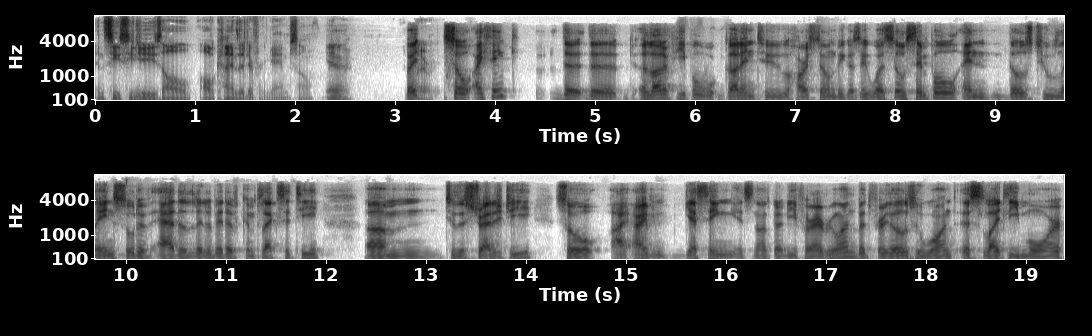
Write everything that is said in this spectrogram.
and CCGs, all all kinds of different games. So Yeah. anyway. But Whatever. so I think the the a lot of people got into Hearthstone because it was so simple, and those two lanes sort of add a little bit of complexity um, to the strategy. So I, I'm guessing it's not going to be for everyone, but for those who want a slightly more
